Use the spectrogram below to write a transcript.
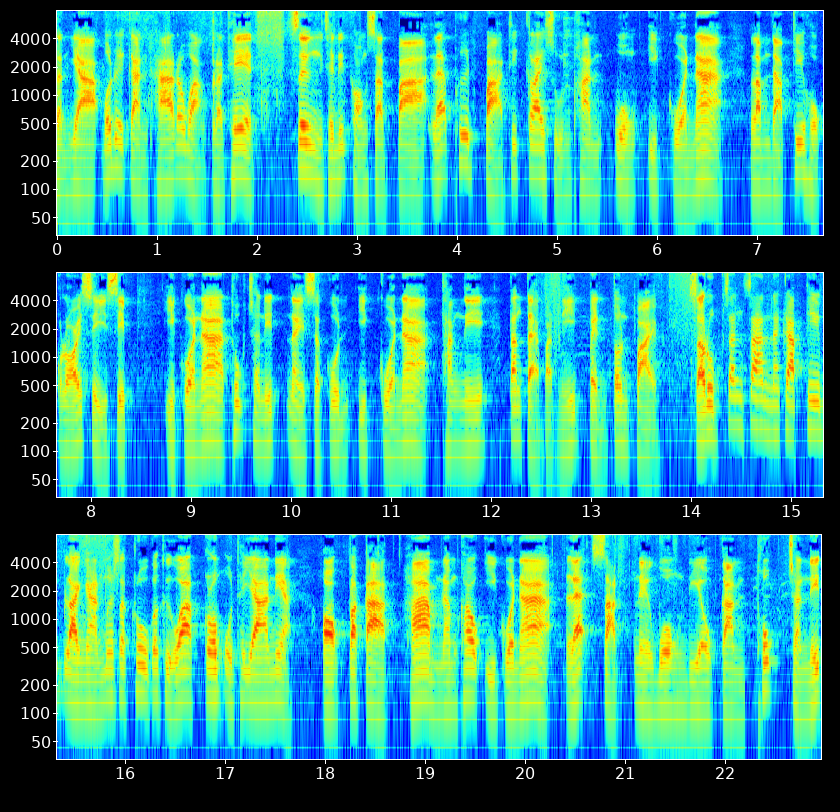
สัญญาว่าด้วยการค้าระหว่างประเทศ ซึ่งชนิดของสัตว์ป่าและพืชป่าที่ใกล้สูญพันธุ์วงอีกัวนาลำดับที่ 640 อีกัวนาทุกชนิดในสกุลอีกัวนาทั้งนี้ตั้งแต่บัดนี้เป็นต้นไป สรุปสั้นๆนะครับที่รายงานเมื่อสักครู่ก็คือว่ากรมอุทยานเนี่ยออกประกาศห้ามนำเข้าอีกัวนาและสัตว์ในวงเดียวกันทุกชนิด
